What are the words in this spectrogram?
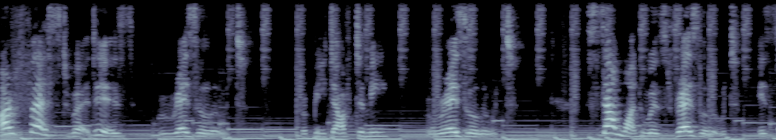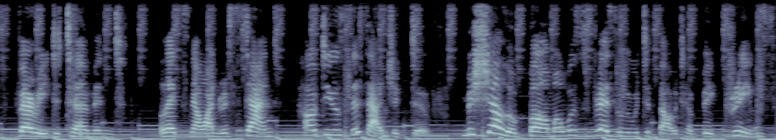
Our first word is resolute. Repeat after me resolute. Someone who is resolute is very determined. Let's now understand how to use this adjective. Michelle Obama was resolute about her big dreams,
